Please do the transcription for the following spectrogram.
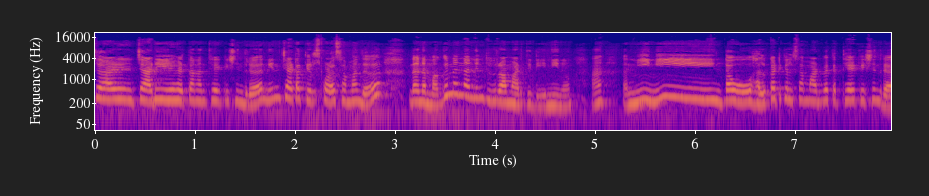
ಚಾಡಿ ಚಾಡಿ ಹೇಳ್ತಾನಂತ ಹೇಳ್ಕಿಸಿಂದ್ರೆ ನಿನ್ನ ಚಾಟ ತೀರ್ಸ್ಕೊಳ್ಳೋ ಸಂಬಂಧ ನನ್ನ ಮಗನನ್ನು ನಿಂತು ದೂರ ಮಾಡ್ತಿದ್ದಿ ನೀನು. ಆ, ನೀ ನೀ ಇಂಥವು ಹಲ್ಕಟ್ಟು ಕೆಲಸ ಮಾಡ್ಬೇಕಂತ ಹೇಳ್ಕಿಸಿಂದ್ರೆ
